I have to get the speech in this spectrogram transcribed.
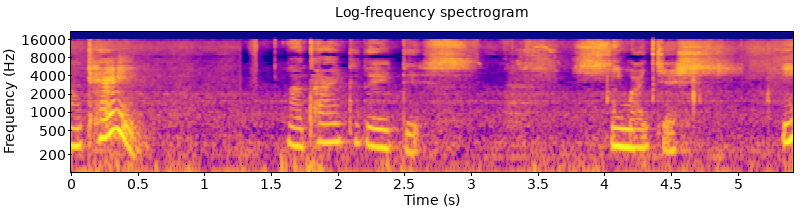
Okay. Now time to do this. She might just yeah.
